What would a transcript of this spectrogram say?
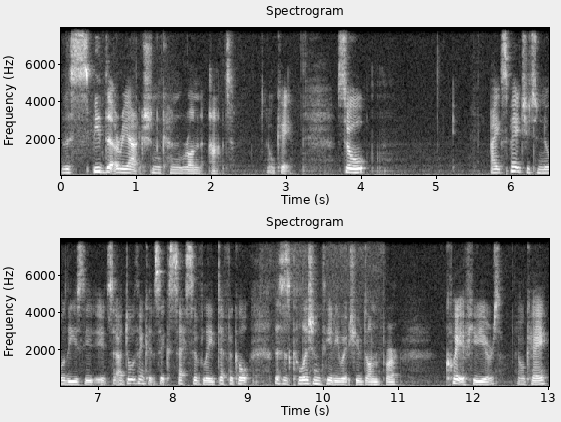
the speed that a reaction can run at. Okay, so I expect you to know these. It's, I don't think it's excessively difficult. This is collision theory, which you've done for quite a few years. Okay,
